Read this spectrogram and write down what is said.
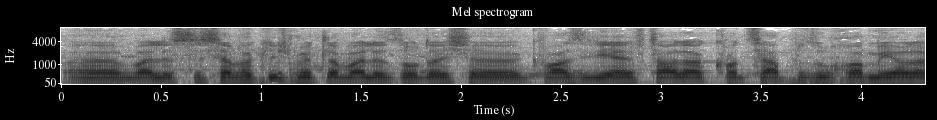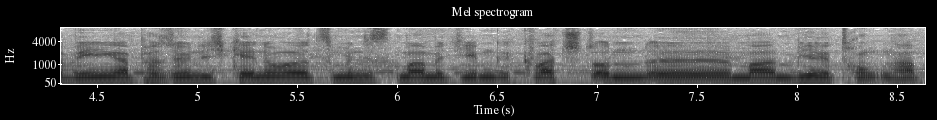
Äh, weil es ist ja wirklich mittlerweile so, dass ich äh, quasi die Hälfte aller Konzertbesucher mehr oder weniger persönlich kenne oder zumindest mal mit jedem gequatscht und äh, mal ein Bier getrunken habe.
